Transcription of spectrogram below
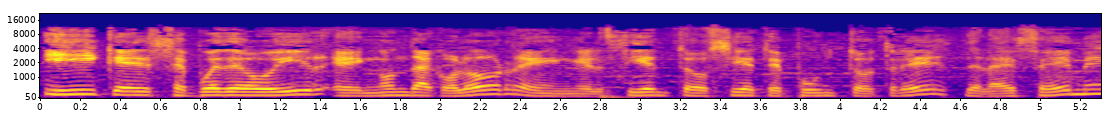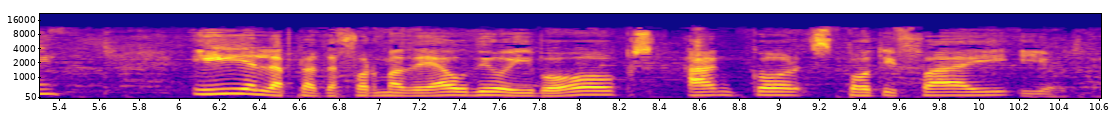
y que se puede oír en Onda Color en el 107.3 de la FM y en las plataformas de audio iVoox, Anchor, Spotify y otras.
